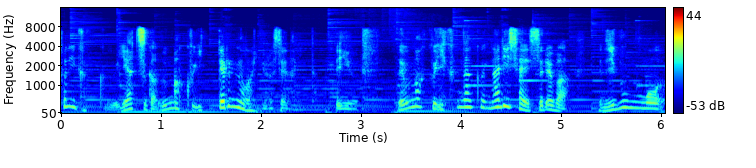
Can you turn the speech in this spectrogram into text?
とにかくやつがうまくいってるのが許せないんだっていう。でうまくいかなくなりさえすれば、自分も、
